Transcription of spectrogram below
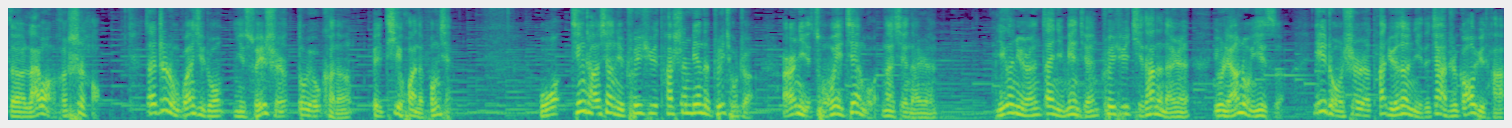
的来往和示好，在这种关系中，你随时都有可能被替换的风险。五，经常向你吹嘘她身边的追求者，而你从未见过那些男人。一个女人在你面前吹嘘其他的男人，有两种意思：一种是她觉得你的价值高于她，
